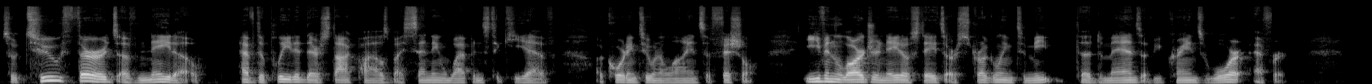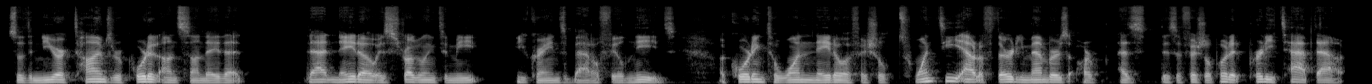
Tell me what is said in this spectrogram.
So, two thirds of NATO have depleted their stockpiles by sending weapons to Kiev, according to an alliance official. Even larger NATO states are struggling to meet the demands of Ukraine's war effort. So, the New York Times reported on Sunday that that NATO is struggling to meet Ukraine's battlefield needs. According to one NATO official, 20 out of 30 members are, as this official put it, pretty tapped out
